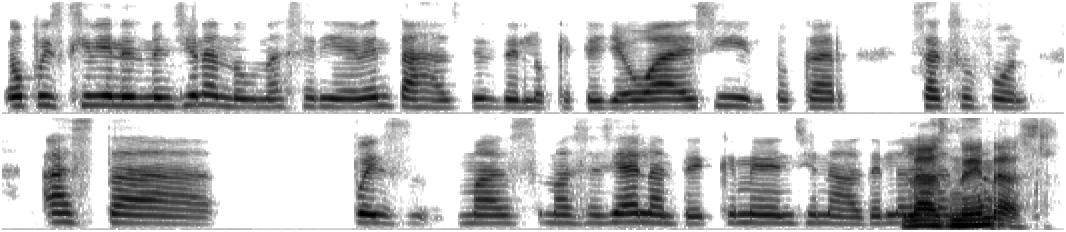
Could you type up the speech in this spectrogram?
o pues que vienes mencionando una serie de ventajas desde lo que te llevó a decir tocar saxofón hasta pues más, más hacia adelante que me mencionabas de las, nenas.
